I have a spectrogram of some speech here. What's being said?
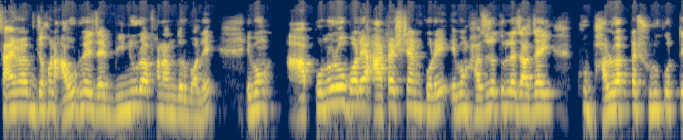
সাইমাইব যখন আউট হয়ে যায়, বিনুরা ফানান্দর বলে এবং পনেরো বলে আঠাশ রান করে এবং হাজরতুল্লাহ জাজাই খুব ভালো একটা শুরু করতে,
